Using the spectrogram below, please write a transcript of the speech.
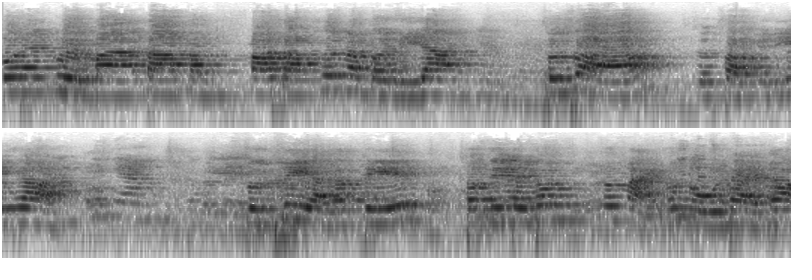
ตัวแทนกลุ่มมาตามมาตามเครื่องนัมเบอร์นี้ยังศูนย์สองศูนย์สองอยู่นี่ค่ะนี่ไงศูนย์สี่อะสตีฟสตีฟใช้เครื่องเครื่องไหนเครื่องหนูแทนค่ะ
